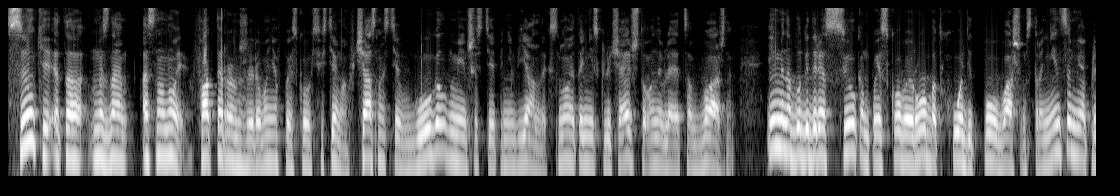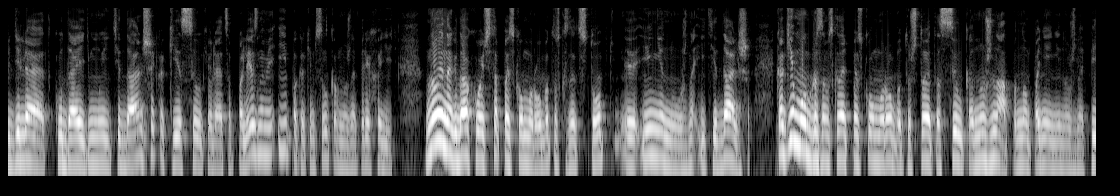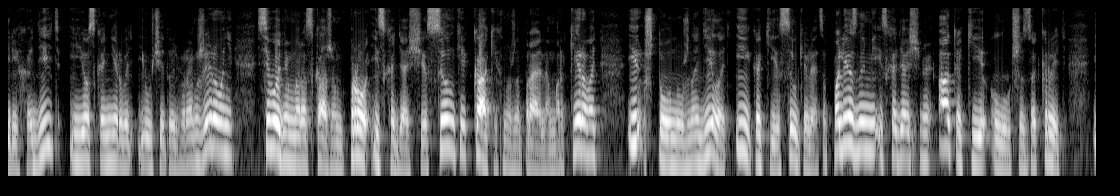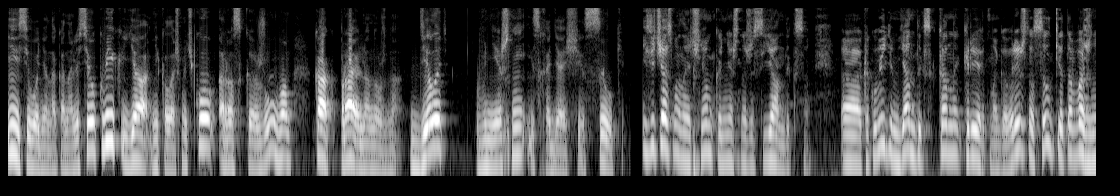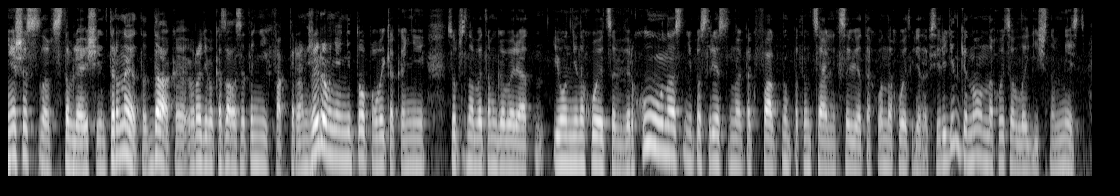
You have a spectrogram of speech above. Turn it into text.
Ссылки – это, мы знаем, основной фактор ранжирования в поисковых системах. В частности, в Google, в меньшей степени в Яндекс. Но это не исключает, что он является важным. Именно благодаря ссылкам поисковый робот ходит по вашим страницам и определяет, куда ему идти дальше, какие ссылки являются полезными и по каким ссылкам нужно переходить. Но иногда хочется поисковому роботу сказать стоп э, и не нужно идти дальше. Каким образом сказать поисковому роботу, что эта ссылка нужна, но по ней не нужно переходить, ее сканировать и учитывать в ранжировании. Сегодня мы расскажем про исходящие ссылки, как их нужно правильно маркировать и что нужно делать, и какие ссылки являются полезными исходящими, а какие лучше закрыть. И сегодня на канале SEO Quick я, Николай Шмачков, расскажу вам, как правильно нужно делать внешние исходящие ссылки. И сейчас мы начнем, конечно же, с Яндекса. Э, как увидим, Яндекс конкретно говорит, что ссылки это важнейшая составляющая интернета. Да, вроде бы казалось, это не их фактор ранжирования, не топовый, как они, собственно, об этом говорят. И он не находится вверху у нас непосредственно как факт, ну, потенциальных советах. Он находится где-то в серединке, но он находится в логичном месте.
